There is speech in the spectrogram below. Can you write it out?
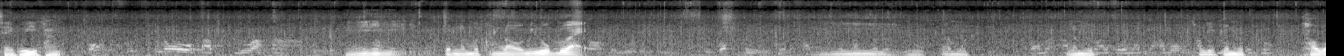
ใส่ปุ๋ยอีกครั้งนี่จนละมุดของเรามีลูกด้วยนี่ลูกละมุดละมุดเขาเรียกละมุดทว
